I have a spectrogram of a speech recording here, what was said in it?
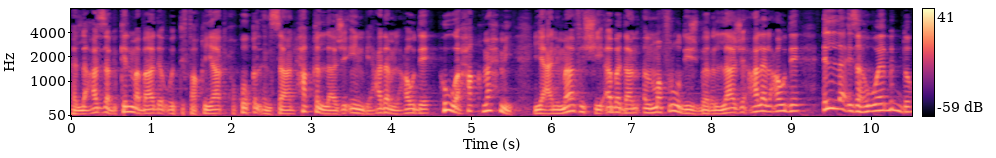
هلا عزة بكل مبادئ واتفاقيات حقوق الإنسان حق اللاجئين بعدم العودة هو حق محمي؟ يعني ما في شيء أبدا المفروض يجبر اللاجئ على العودة إلا إذا هو بده.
